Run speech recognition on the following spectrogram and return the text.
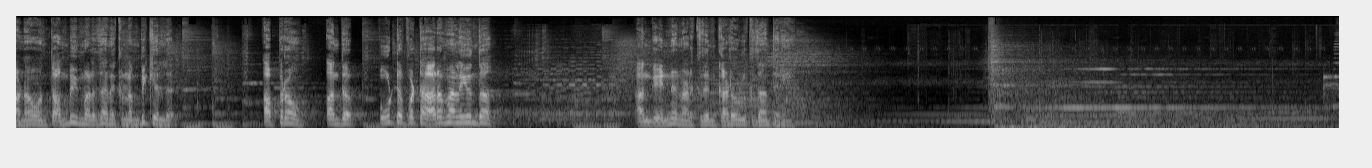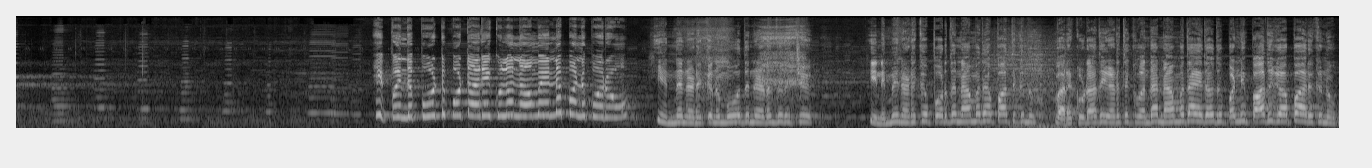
ஆனா உன் தம்பி மேலதான் எனக்கு நம்பிக்கை இல்ல. அப்புறம் அந்த பூட்டப்பட்ட மேலையும் தான். அங்க என்ன நடக்குதுன்னு கடவுளுக்கு தான் தெரியும். என்ன நடக்கணுமோ அது நடந்துருச்சு. இனிமே நடக்க போறத நாம தான் பாத்துக்கணும். வரக்கூடாத இடத்துக்கு வந்தா நாம தான் ஏதாவது பண்ணி பாதுகாப்பா இருக்கணும்.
